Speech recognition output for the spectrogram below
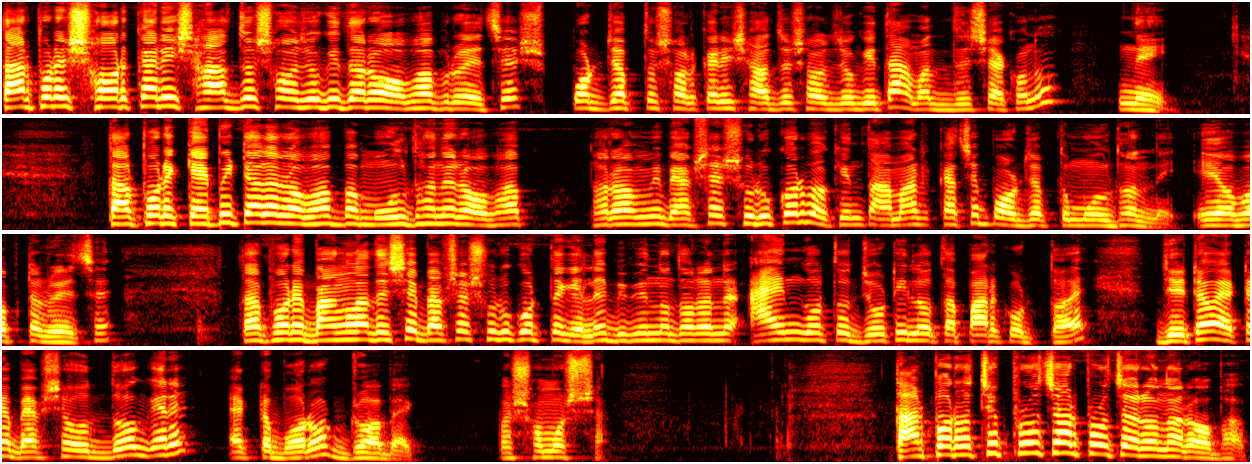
তারপরে সরকারি সাহায্য সহযোগিতারও অভাব রয়েছে, পর্যাপ্ত সরকারি সাহায্য সহযোগিতা আমাদের দেশে এখনও নেই। তারপরে ক্যাপিটালের অভাব বা মূলধনের অভাব, ধরো আমি ব্যবসা শুরু করব, কিন্তু আমার কাছে পর্যাপ্ত মূলধন নেই, এই অভাবটা রয়েছে। তারপরে বাংলাদেশে ব্যবসা শুরু করতে গেলে বিভিন্ন ধরনের আইনগত জটিলতা পার করতে হয়, যেটাও একটা ব্যবসা উদ্যোগের একটা বড় ড্রব্যাক বা সমস্যা। তারপর হচ্ছে প্রচার প্রচারণার অভাব।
